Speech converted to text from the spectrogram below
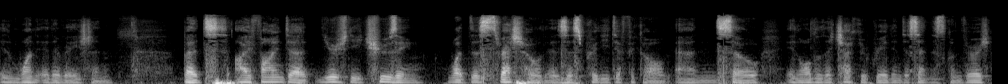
in one iteration. But I find that usually choosing what this threshold is is pretty difficult. And so in order to check your gradient descent is converged,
